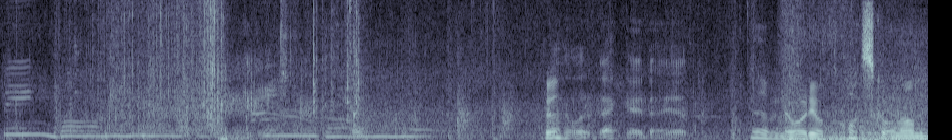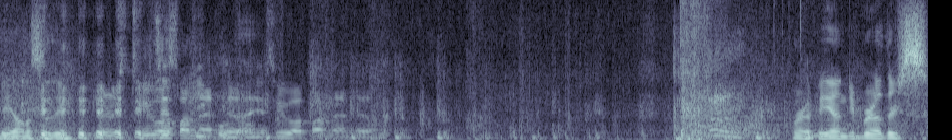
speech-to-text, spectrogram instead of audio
Bing bong. Bing bong. Where the hell did that guy die at? I have no idea what the fuck's going on to be honest with you. There's two Just up on that people hill. dying. Two up on that hill. right behind you, brothers.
